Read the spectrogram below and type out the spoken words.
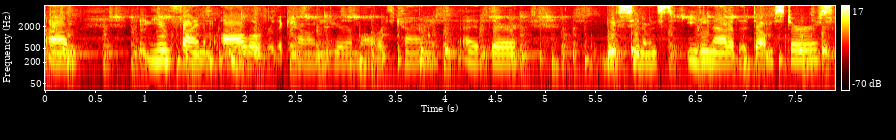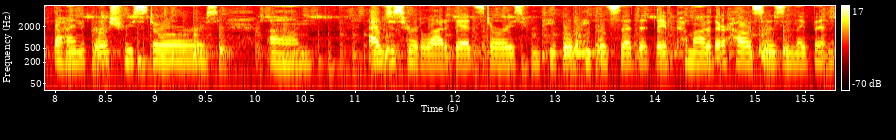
Um, you find them all over the county here in Walworth County. Uh, they're, we've seen them eating out of the dumpsters behind the grocery stores. Um, I've just heard a lot of bad stories from people. People said that they've come out of their houses and they've been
